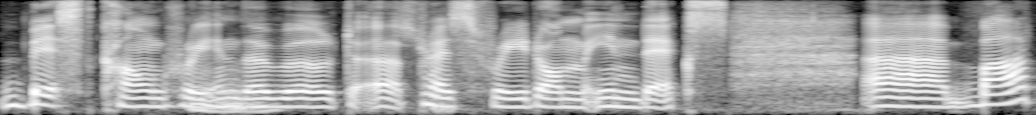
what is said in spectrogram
best country in the world uh, press freedom index. Uh, but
